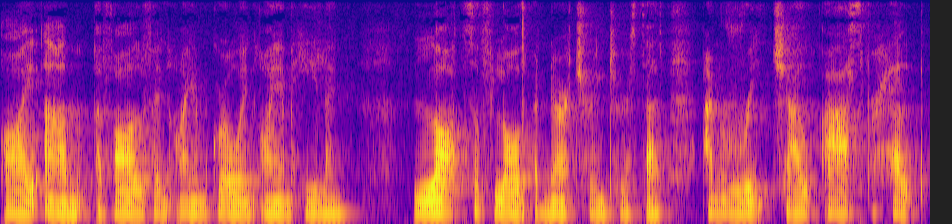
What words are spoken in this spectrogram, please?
I am evolving, I am growing, I am healing. Lots of love and nurturing to yourself and reach out, ask for help.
